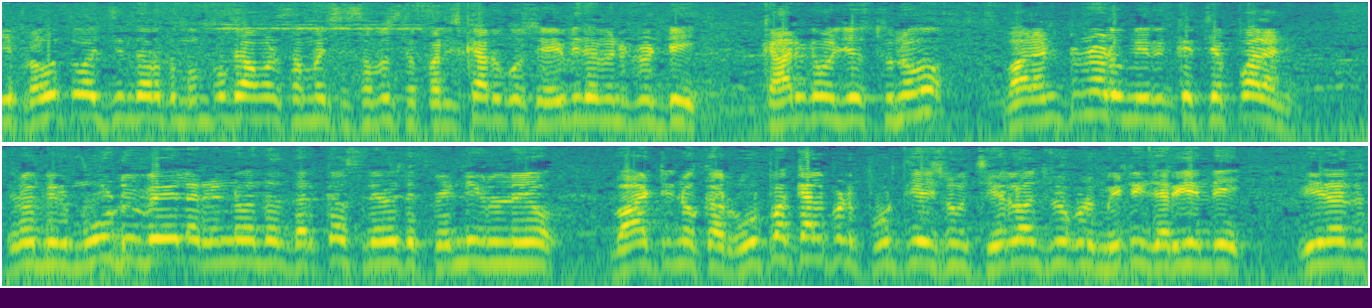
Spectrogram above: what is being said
ఈ ప్రభుత్వం వచ్చిన తర్వాత ముంపు గ్రామాలకు సంబంధించిన సమస్య పరిష్కారం కోసం ఏ విధమైనటువంటి కార్యక్రమాలు చేస్తున్నామో వారు అంటున్నాడు మీరు ఇంకా చెప్పాలని. ఈరోజు మీరు మూడు వేల రెండు వందల దరఖాస్తులు ఏవైతే పెండింగ్ ఉన్నాయో వాటిని ఒక రూపకల్పన పూర్తి చేసిన చీరలంచులో కూడా మీటింగ్ జరిగింది. వీరంత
